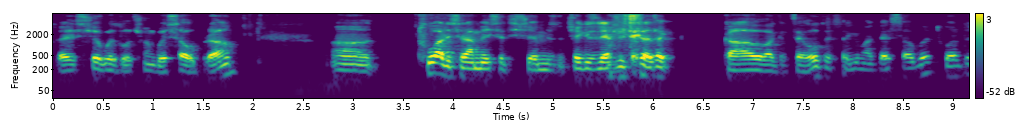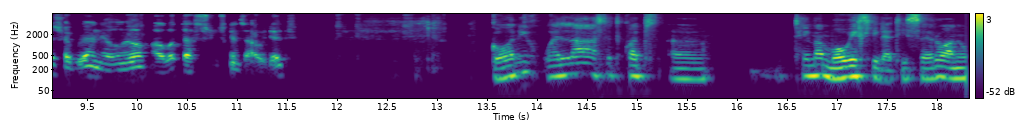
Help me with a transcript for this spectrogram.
დღეს შეგვეძლო ჩვენ გვესაუბრა აა თუ არის რამე ისეთი შეგიძლია მითხრა და გავაგრძელოთ, ესე იგი მაგას საუბარი, თუ არ და შეგვიძლია ნელ-ნელა ალბათ დასრულსკენ წავიდეთ. გონი ყველა ასე თქვათ თემა მოვიხილეთ ისე რომ ანუ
